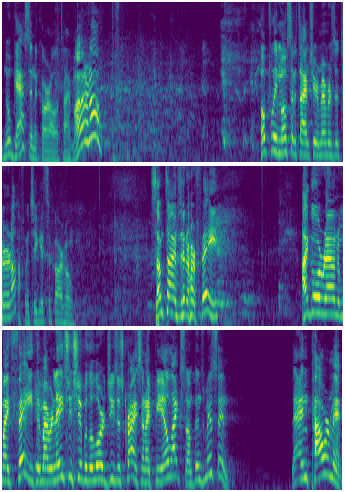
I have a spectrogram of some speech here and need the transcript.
no gas in the car all the time. I don't know. Hopefully, most of the time, she remembers to turn it off when she gets the car home. Sometimes in our faith, I go around in my faith in my relationship with the Lord Jesus Christ and I feel like something's missing. That empowerment.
